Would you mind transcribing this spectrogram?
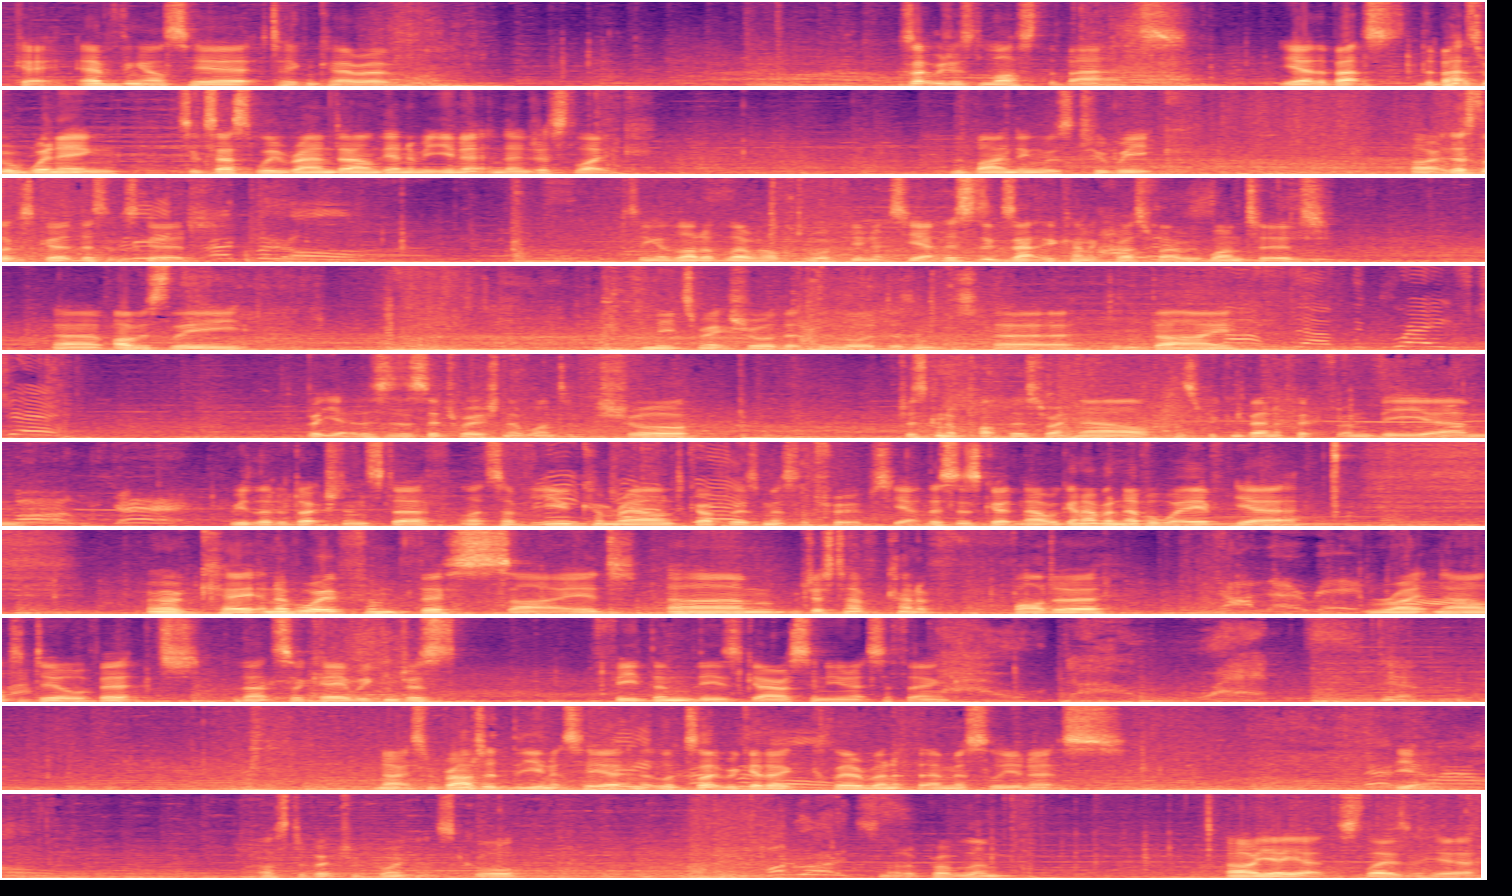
Okay, everything else here taken care of. Looks like we just lost the bats. Yeah, the bats the bats were winning, successfully ran down the enemy unit and then just like the binding was too weak. Alright, this looks good, this looks good. Seeing a lot of low health dwarf units. Yeah, this is exactly the kind of crossfire we wanted. Uh, obviously need to make sure that the Lord doesn't uh, doesn't die. Master of the Gravegen! But yeah, this is a situation I wanted for sure. Just gonna pop this right now because we can benefit from the um, reload reduction and stuff. Let's have you come round, go for those missile troops. Yeah, this is good. Now we're gonna have another wave. Yeah. Okay, another wave from this side. Um, we just have kind of fodder right now to deal with it. That's okay. We can just feed them these garrison units, I think. Yeah. Nice, we've routed the units here, and it looks like we get a clear run at their missile units. Yeah. Lost a victory point, that's cool. It's not a problem. Oh yeah, yeah, the slayers are here.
